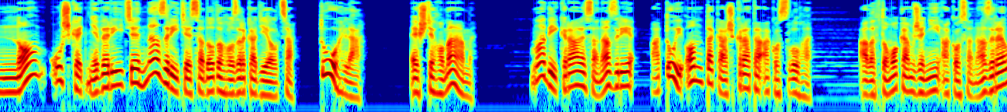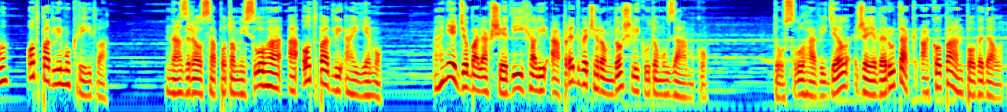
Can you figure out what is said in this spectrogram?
No, už keď neveríte, nazrite sa do toho zrkadielca. Túhľa. Ešte ho mám. Mladý kráľ sa nazrie a tu i on taká škrata ako sluha. Ale v tom okamžení, ako sa nazrel, odpadli mu krídla. Nazrel sa potom i sluha a odpadli aj jemu. Hneď oba ľahšie dýchali a pred večerom došli ku tomu zámku. Tu sluha videl, že je veru tak, ako pán povedal.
